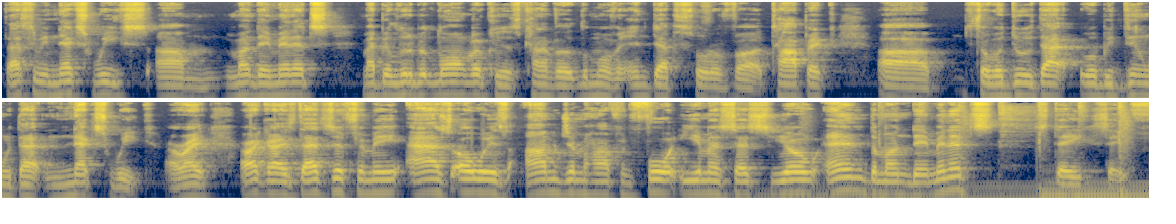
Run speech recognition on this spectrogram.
that's going to be next week's um, Monday Minutes. Might be a little bit longer because it's kind of a little more of an in-depth sort of uh, topic. Uh, so we'll do that. We'll be dealing with that next week. All right. All right, guys, that's it for me. As always, I'm Jim Hoffman for EMS SEO and the Monday Minutes. Stay safe.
